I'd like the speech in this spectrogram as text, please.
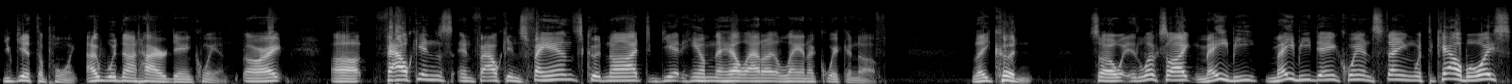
you get the point. I would not hire Dan Quinn. All right. Uh, Falcons and Falcons fans could not get him the hell out of Atlanta quick enough. They couldn't. So it looks like maybe, maybe Dan Quinn's staying with the Cowboys.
